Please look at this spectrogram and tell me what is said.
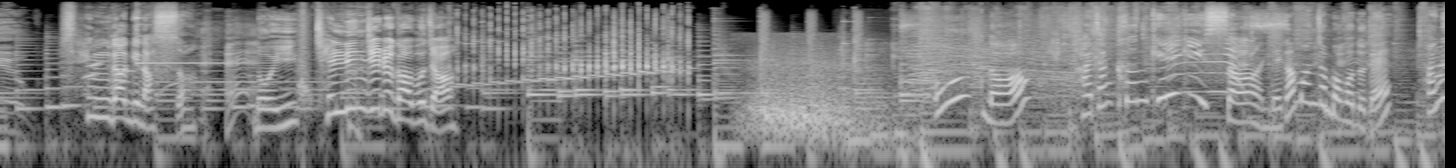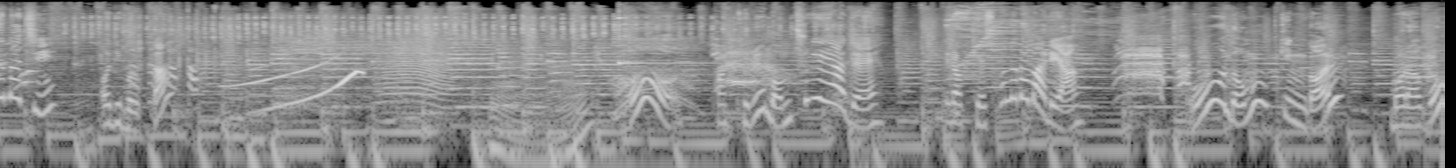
you? 생각이 났어. 너희 챌린지를 가보자. 오, 너 가장 큰 케이크 있어. 내가 먼저 먹어도 돼? 당연하지. 어디 볼까? 오, 바퀴를 멈추게 해야 돼. 이렇게 손으로 말이야. 오, 너무 웃긴 걸. 뭐라고?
